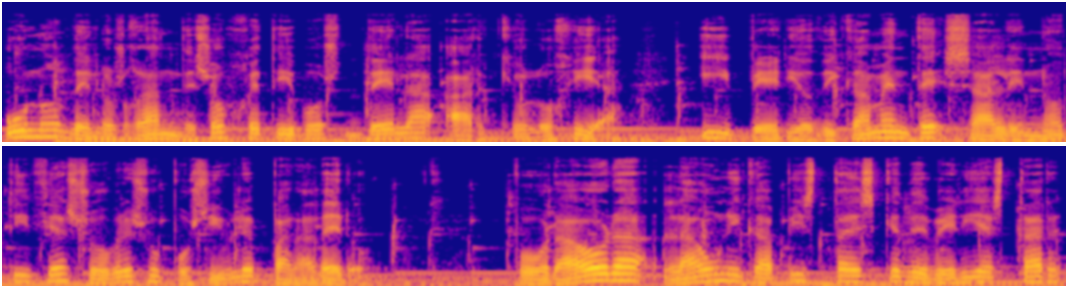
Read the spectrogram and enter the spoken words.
uno de los grandes objetivos de la arqueología y periódicamente salen noticias sobre su posible paradero. Por ahora, la única pista es que debería estar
